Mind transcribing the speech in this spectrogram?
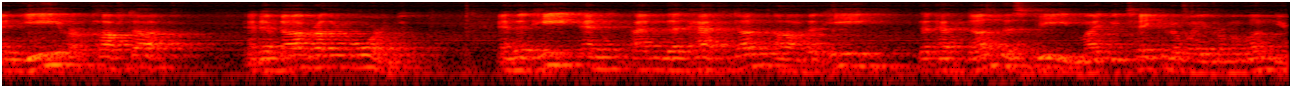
And ye are puffed up, and have not rather mourned, and that he and, and that hath done uh, that he that hath done this deed might be taken away from among you.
